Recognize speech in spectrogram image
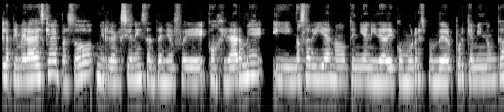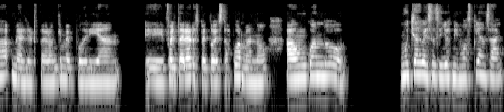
la primera vez que me pasó, mi reacción instantánea fue congelarme y no sabía, no tenía ni idea de cómo responder porque a mí nunca me alertaron que me podrían eh, faltar el respeto de esta forma, ¿no? Aun cuando muchas veces ellos mismos piensan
